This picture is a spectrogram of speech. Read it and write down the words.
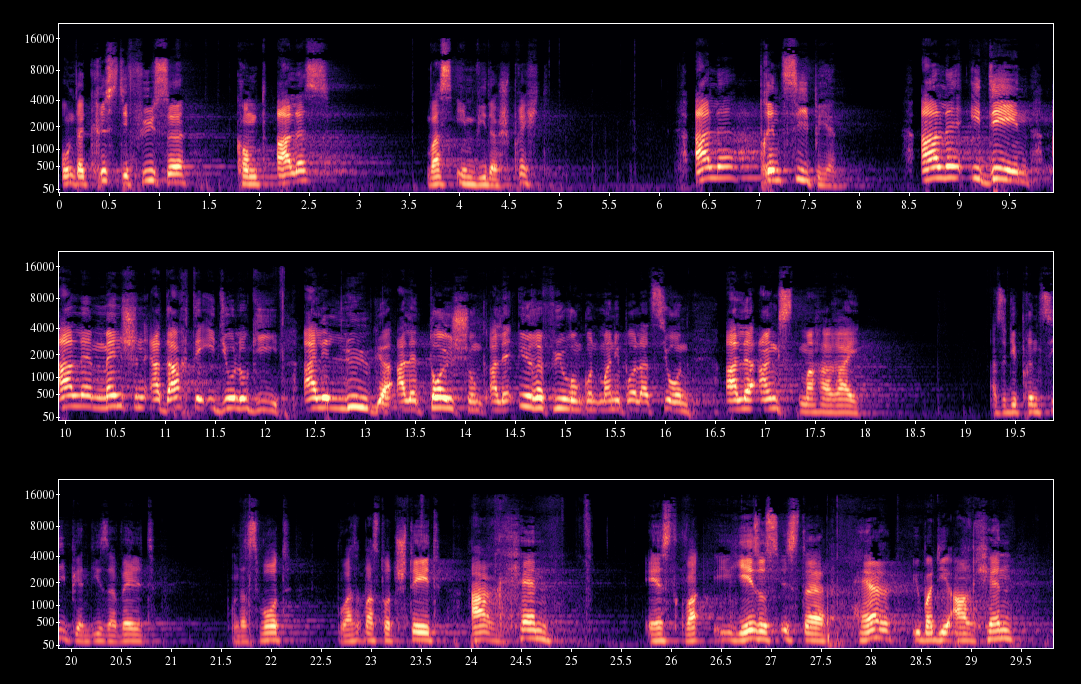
unter Christi Füße kommt alles, was ihm widerspricht. Alle Prinzipien, alle Ideen, alle menschenerdachte Ideologie, alle Lüge, alle Täuschung, alle Irreführung und Manipulation, alle Angstmacherei, also die Prinzipien dieser Welt. Und das Wort, was dort steht, Archen, ist, Jesus ist der Herr über die Archen,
